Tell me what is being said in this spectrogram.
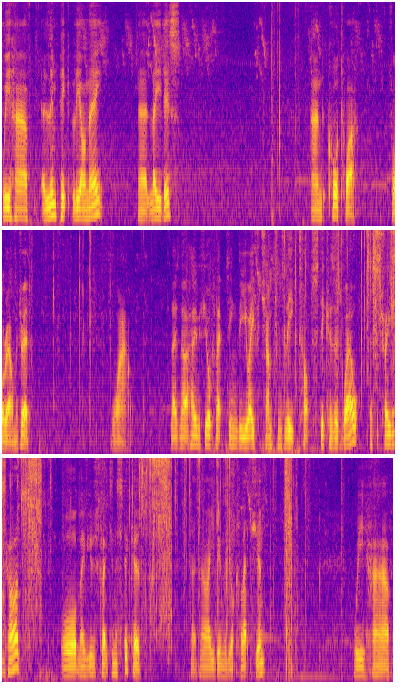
We have Olympique Lyonnais uh, ladies and Courtois for Real Madrid. Wow. Let us know at home if you're collecting the UEFA Champions League top stickers as well as the trading cards or maybe you're just collecting the stickers. Let us know how you're doing with your collection we have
